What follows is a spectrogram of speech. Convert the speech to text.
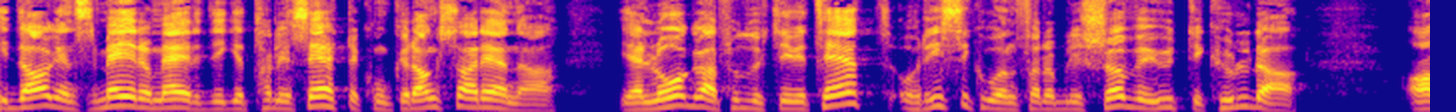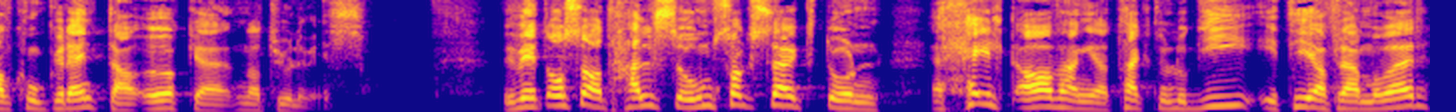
i dagens mer og mer digitaliserte konkurransearena gir lavere produktivitet, og risikoen for å bli skjøvet ut i kulda av konkurrenter øker naturligvis. Vi vet også at helse- og omsorgssektoren er helt avhengig av teknologi i tida fremover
